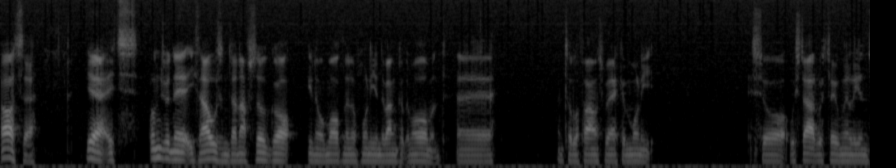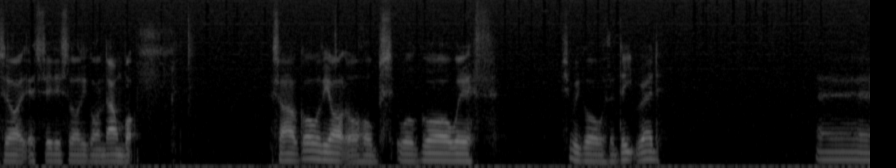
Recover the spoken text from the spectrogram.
oh it's there yeah it's 180,000 and I've still got you know more than enough money in the bank at the moment uh, until the farm's making money so we started with 2 million so it's, it is slowly going down but so I'll go with the auto hubs we'll go with should we go with a deep red? Uh,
